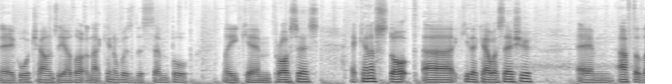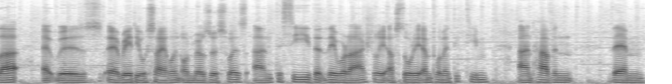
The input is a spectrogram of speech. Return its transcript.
uh, go challenge the other, and that kind of was the simple like um, process. It kind of stopped at Kidokawa Seishu. Um, after that, it was uh, radio silent on where Zeus was, and to see that they were actually a story implemented team and having them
